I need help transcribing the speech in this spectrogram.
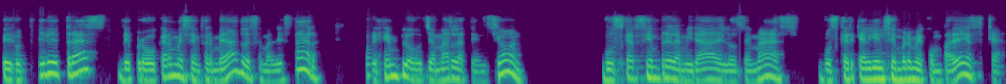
pero ¿qué detrás de provocarme esa enfermedad o ese malestar? Por ejemplo, llamar la atención, buscar siempre la mirada de los demás, buscar que alguien siempre me compadezca,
